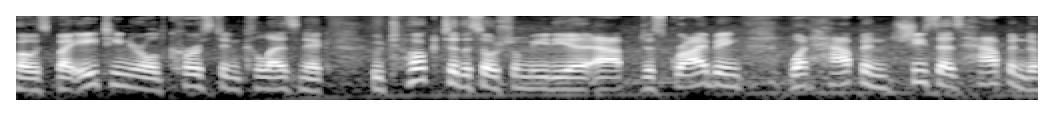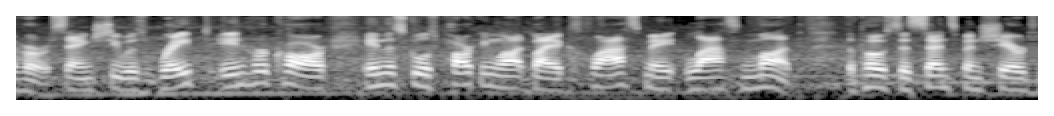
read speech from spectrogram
post by 18-year-old Kirsten Kolesnik, who took to the social media app describing what happened, she says happened to her, saying she was raped in her car in the school school's parking lot by a classmate last month. The post has since been shared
